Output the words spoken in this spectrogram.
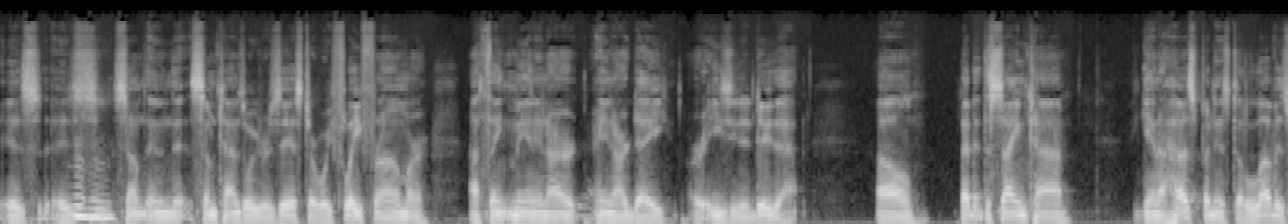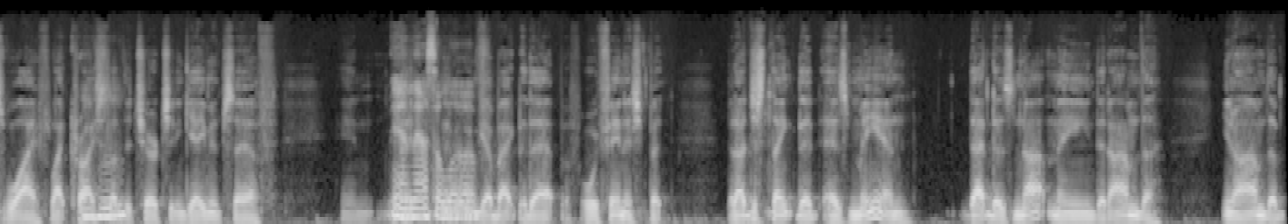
is is Mm-hmm. something that sometimes we resist or we flee from, or I think men in our in our day are easy to do that. Um, but at the same time, again, a husband is to love his wife like Christ loved the church and he gave himself. And, Mm-hmm. And that's a maybe We love. can go back to that before we finish, but but I just think that as men, that does not mean that I'm the, you know, I'm the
